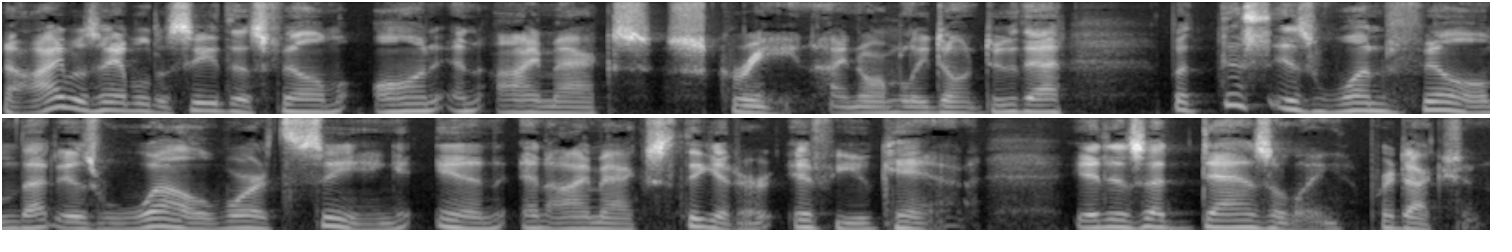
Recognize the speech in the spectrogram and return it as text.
Now, I was able to see this film on an IMAX screen. I normally don't do that, but this is one film that is well worth seeing in an IMAX theater if you can. It is a dazzling production.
